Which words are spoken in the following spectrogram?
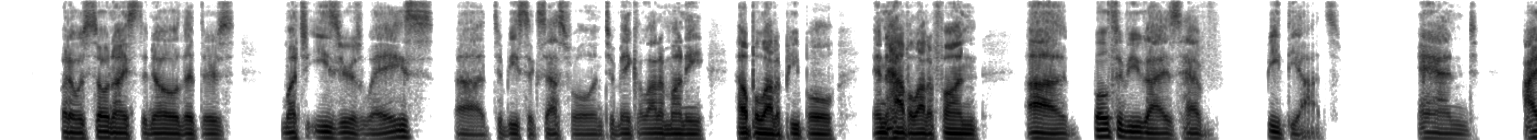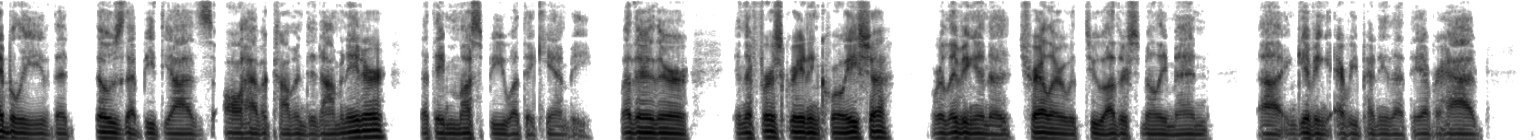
But it was so nice to know that there's much easier ways uh, to be successful and to make a lot of money, help a lot of people, and have a lot of fun. Uh, both of you guys have beat the odds. And I believe that those that beat the odds all have a common denominator that they must be what they can be, whether they're in the first grade in Croatia or living in a trailer with two other smelly men uh, and giving every penny that they ever had.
